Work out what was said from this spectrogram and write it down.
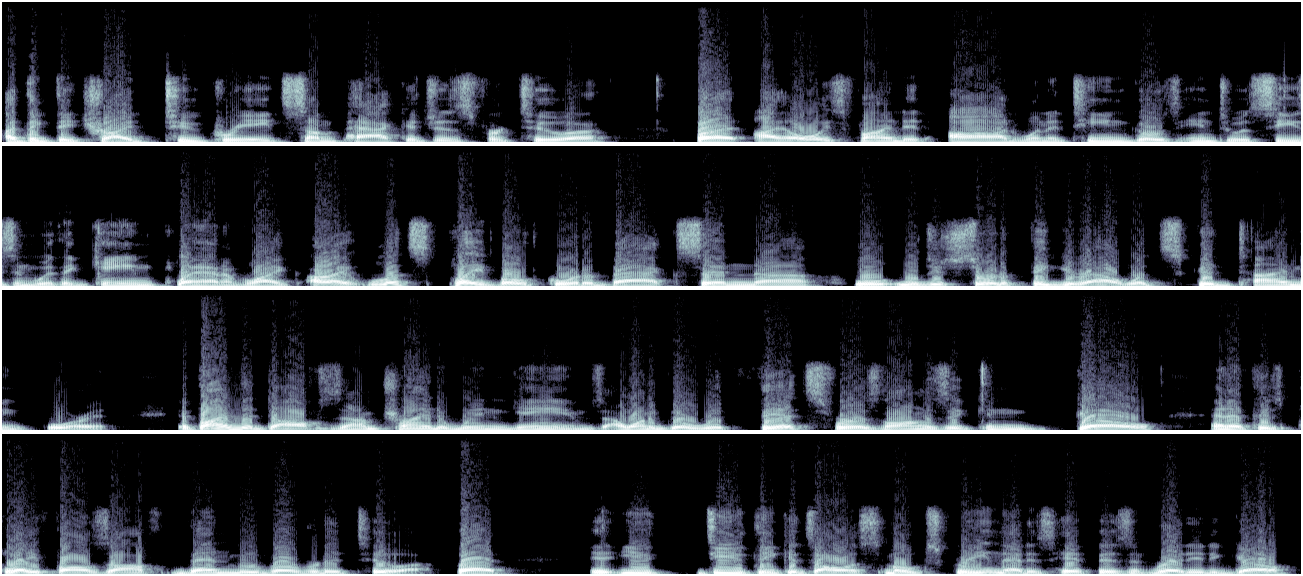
I think they tried to create some packages for Tua, but I always find it odd when a team goes into a season with a game plan of like, all right, well, let's play both quarterbacks and uh, we'll we'll just sort of figure out what's good timing for it. If I'm the Dolphins and I'm trying to win games, I want to go with Fitz for as long as it can go, and if his play falls off, then move over to Tua. But it, you do you think it's all a smokescreen that his hip isn't ready to go?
